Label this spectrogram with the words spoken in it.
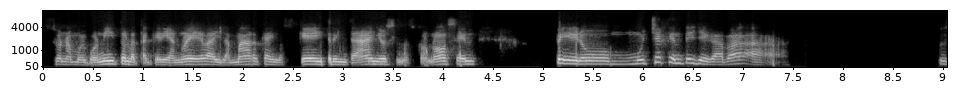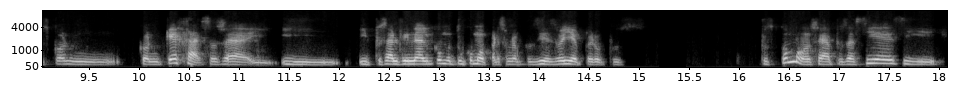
suena muy bonito la taquería nueva y la marca y no sé qué, y 30 años y nos conocen, pero mucha gente llegaba a, pues con, con quejas, o sea, y, y, pues al final como tú como persona pues dices, oye, pero pues, pues ¿cómo? O sea, pues así es y,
